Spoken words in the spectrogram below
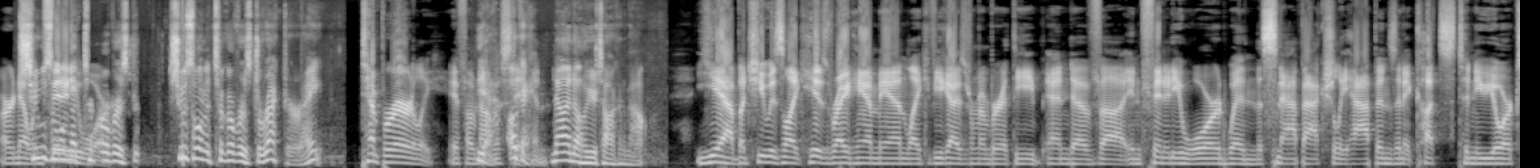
Or no, she was the one Infinity that took over as she was the one that took over as director, right? temporarily, if I'm not mistaken. Okay. Now I know who you're talking about. Yeah, but she was like his right hand man. Like if you guys remember at the end of uh, Infinity War when the snap actually happens and it cuts to New York,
